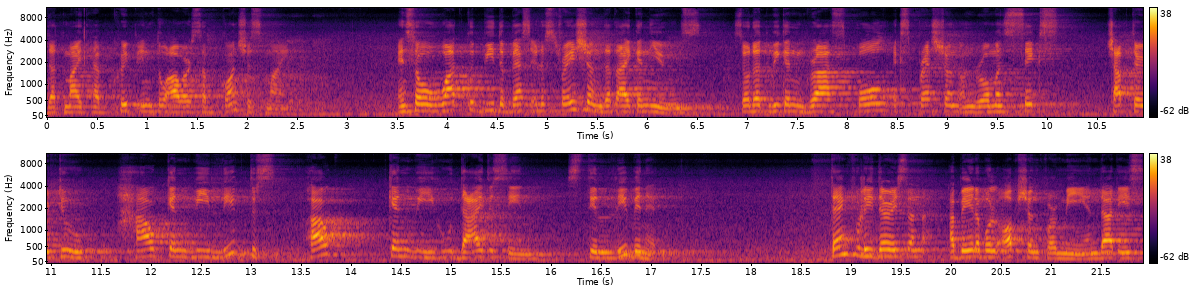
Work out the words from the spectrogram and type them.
that might have crept into our subconscious mind. And so, what could be the best illustration that I can use so that we can grasp Paul's expression on Romans 6, chapter 2? How can we live to how can we who die to sin still live in it? Thankfully, there is an available option for me, and that is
